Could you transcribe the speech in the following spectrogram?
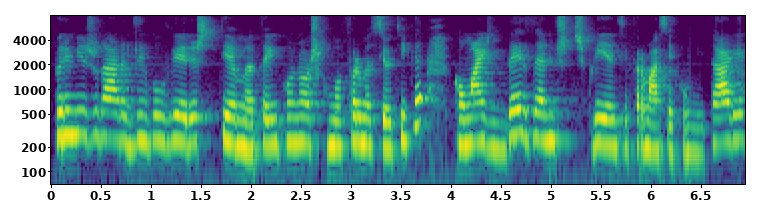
Para me ajudar a desenvolver este tema, tenho connosco uma farmacêutica com mais de 10 anos de experiência em farmácia comunitária,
